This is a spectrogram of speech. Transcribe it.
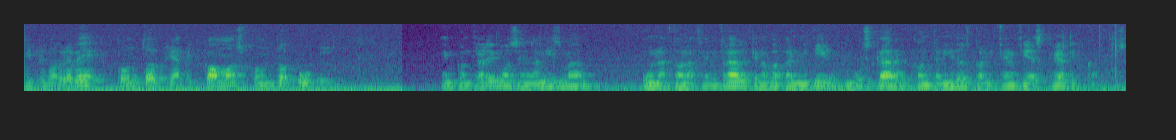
www.creativecommons.ui. Encontraremos en la misma una zona central que nos va a permitir buscar contenidos con licencias Creative Commons.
